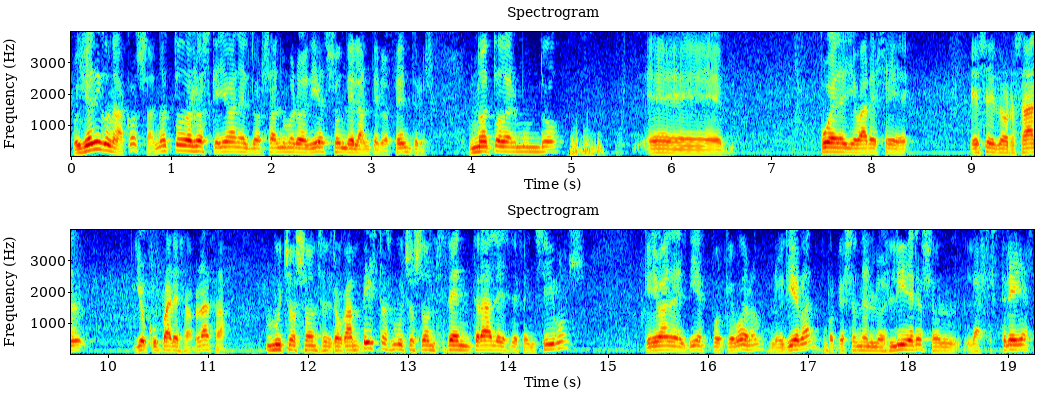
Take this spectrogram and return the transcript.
Pues yo digo una cosa, no todos los que llevan el dorsal número 10 son delanteros centros. No todo el mundo eh, puede llevar ese, ese dorsal y ocupar esa plaza. Muchos son centrocampistas, muchos son centrales defensivos, que llevan el 10 porque, bueno, lo llevan, porque son los líderes, son las estrellas.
